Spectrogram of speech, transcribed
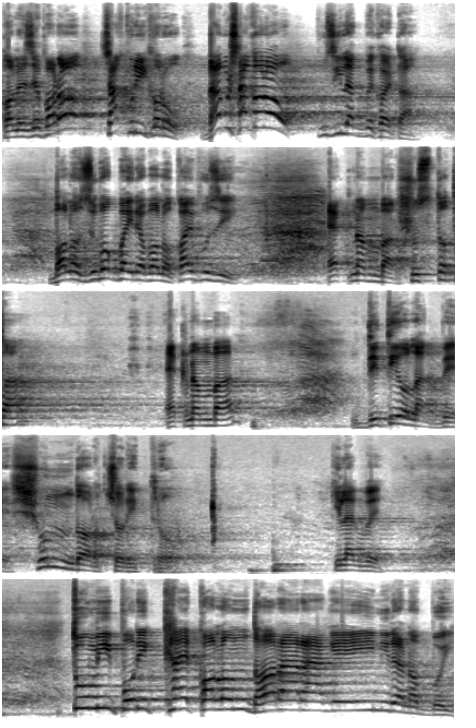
কলেজে পড়ো, চাকরি করো, ব্যবসা করো পুঁজি লাগবে কয়টা? বলো, যুবক ভাইরা বলো, কয় পুঁজি? এক নাম্বার সুস্থতা, এক নাম্বার দ্বিতীয় লাগবে সুন্দর চরিত্র। কি লাগবে? তুমি পরীক্ষায় কলম ধরার আগেই নিরানব্বই।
